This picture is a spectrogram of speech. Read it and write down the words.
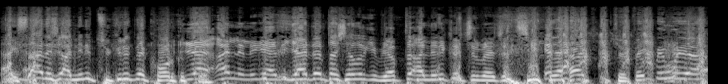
Ay sadece annenin tükürükle korkuttu. Ya anneni geldi yerden taş alır gibi yaptı. Anneni kaçırmaya çalışıyor. ya köpek mi bu ya?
